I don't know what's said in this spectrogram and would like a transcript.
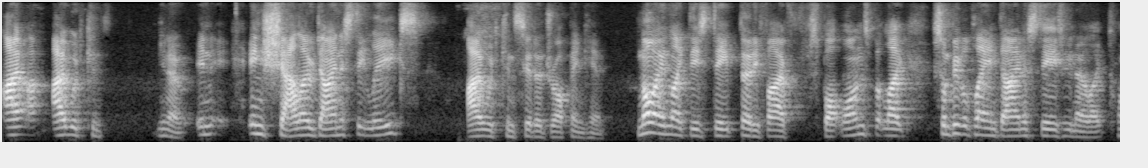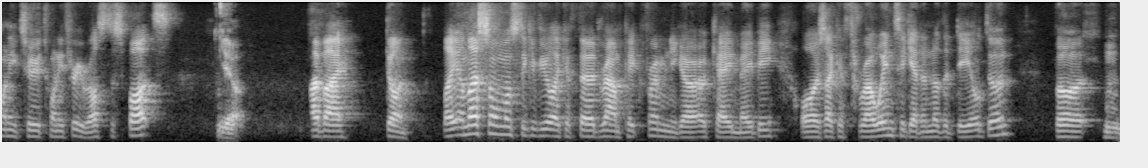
I I would con- you know in in shallow dynasty leagues I would consider dropping him. Not in like these deep 35 spot ones, but like some people playing dynasties, you know, like 22, 23 roster spots. Yeah. Bye bye. Done. Like unless someone wants to give you like a third round pick for him and you go, okay, maybe, or it's like a throw in to get another deal done. But hmm.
